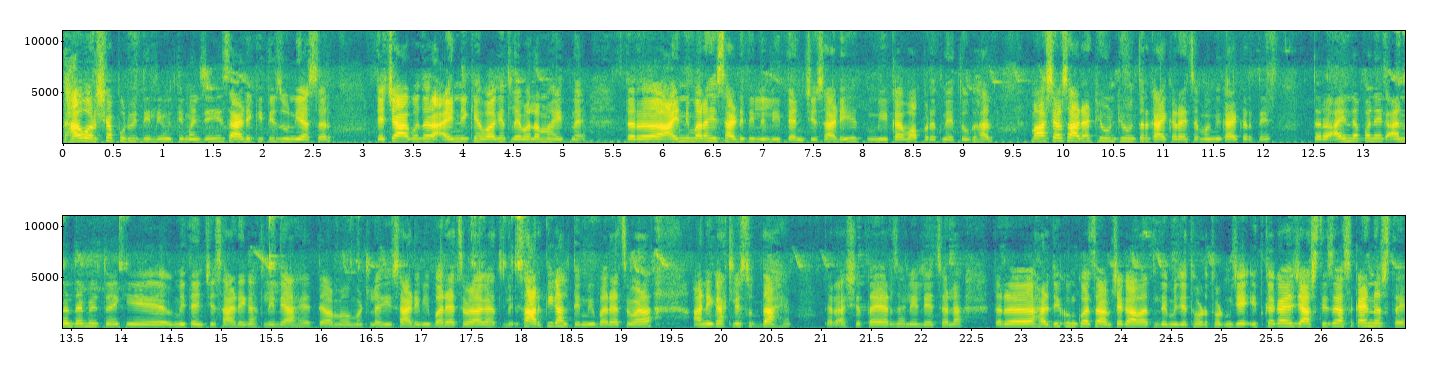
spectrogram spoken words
दहा वर्षापूर्वी दिली होती. म्हणजे ही साडी किती जुनी असेल? त्याच्या अगोदर आईने केव्हा घेतलं आहे मला माहीत नाही. तर आईने मला ही साडी दिलेली त्यांची साडी. मी काय वापरत नाही तू घाल. मग अशा साड्या ठेवून ठेवून तर काय करायचं? मग मी काय करते? तर आईंना पण एक आनंद मिळतोय की मी त्यांची साडी घातलेली आहे. त्यामुळं म्हटलं ही साडी मी बऱ्याच वेळा घातली सारखी घालते मी बऱ्याच वेळा आणि घातली सुद्धा आहे. तर असे तयार झालेले आहे. चला तर हळदी कुंकवाचं आमच्या गावातले म्हणजे थोडं थोडं म्हणजे इतकं काय जास्तीचं असं काय नसतंय.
